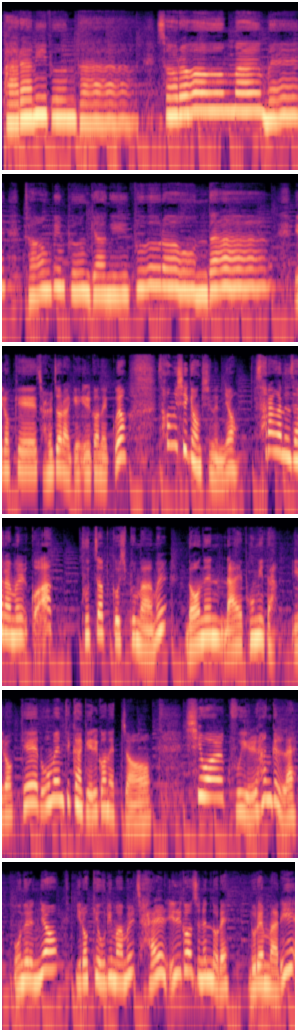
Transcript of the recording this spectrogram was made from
바람이 분다. 서러운 마음에 텅 빈 풍경이 불어온다. 이렇게 절절하게 읽어냈고요. 성시경 씨는요, 사랑하는 사람을 꽉 붙잡고 싶은 마음을 너는 나의 봄이다. 이렇게 로맨틱하게 읽어냈죠. 10월 9일 한글날 오늘은요 이렇게 우리 마음을 잘 읽어주는 노래 노랫말이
